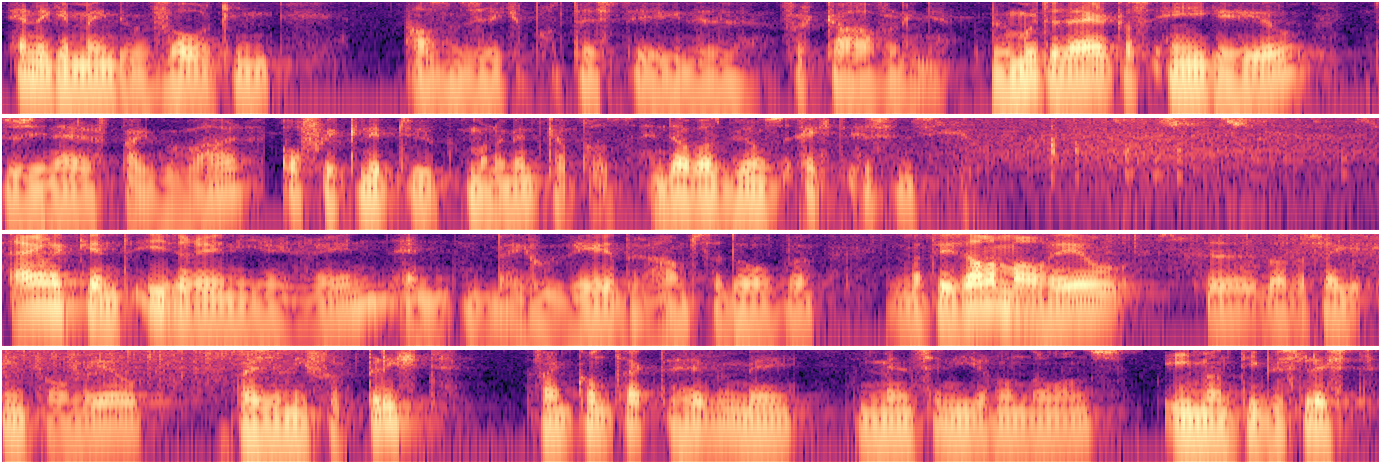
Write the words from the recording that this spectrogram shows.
en een gemengde bevolking als een zeker protest tegen de verkavelingen. We moeten het eigenlijk als één geheel, dus in erfpacht bewaren, of je knipt je monument kapot. En dat was bij ons echt essentieel. Eigenlijk kent iedereen hier iedereen en bij goed weer, de raam open. Maar het is allemaal heel, uh, laten we zeggen, informeel. Wij zijn niet verplicht van contact te hebben met mensen hier rondom ons. Iemand die beslist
